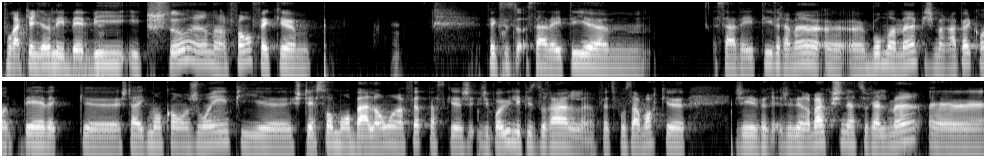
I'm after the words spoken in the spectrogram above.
pour accueillir les bébés et tout ça, hein, dans le fond. Fait que, fait que ça. Ça avait été. Euh, ça avait été vraiment un, beau moment. Puis je me rappelle qu'on était avec, euh, j'étais avec mon conjoint, puis euh, j'étais sur mon ballon, en fait, parce que j'ai pas eu l'épidurale. En fait, il faut savoir que j'ai vraiment accouché naturellement, euh,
